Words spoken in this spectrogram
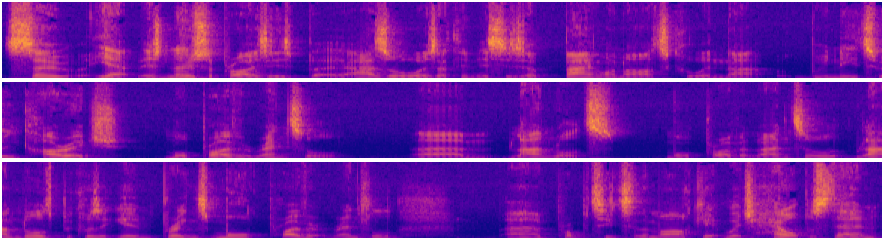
so yeah, there's no surprises, but as always, I think this is a bang on article in that we need to encourage more private rental um, landlords, more private rental landlords, because it brings more private rental uh, property to the market, which helps then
